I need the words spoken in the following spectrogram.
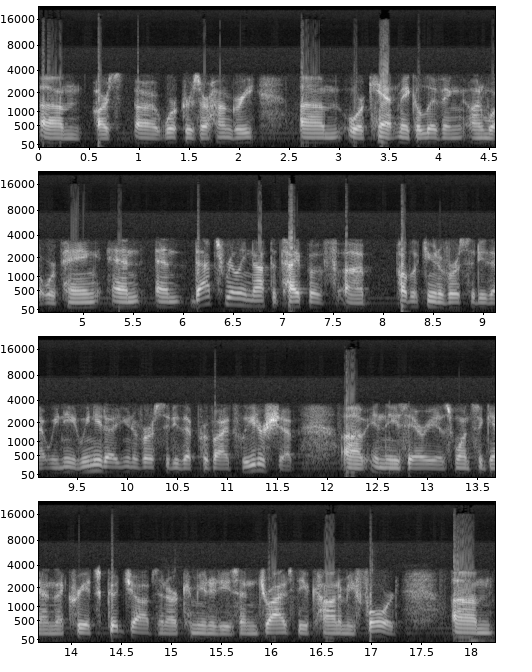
um, our uh, workers are hungry um, or can't make a living on what we're paying. And and that's really not the type of uh, public university that we need. We need a university that provides leadership uh, in these areas once again, that creates good jobs in our communities and drives the economy forward. Um,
